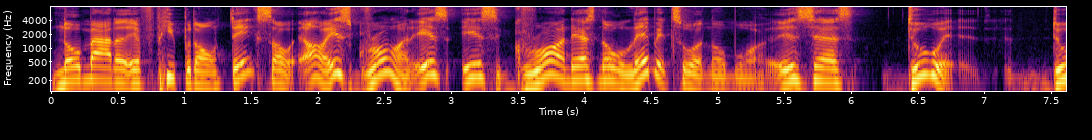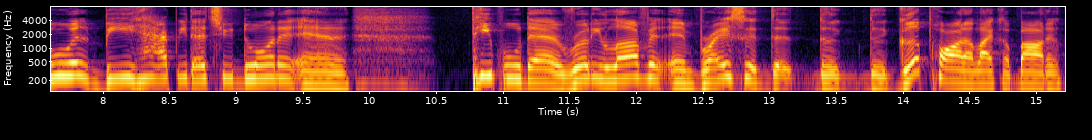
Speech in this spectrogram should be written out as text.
No matter if people don't think so, oh, it's growing. It's it's growing. There's no limit to it no more. It's just do it. Do it. Be happy that you're doing it and people that really love it, embrace it. The the the good part I like about it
